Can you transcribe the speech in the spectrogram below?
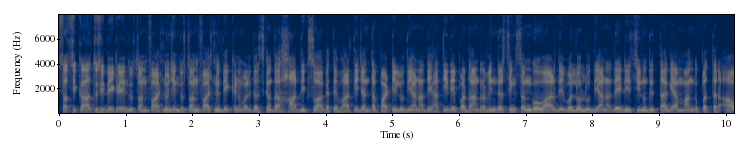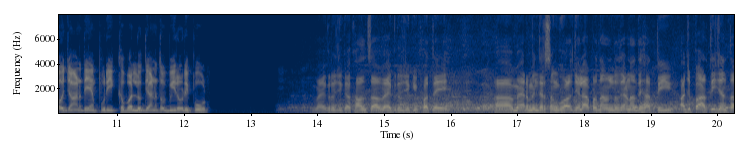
ਸਤਿ ਸ਼੍ਰੀ ਅਕਾਲ, ਤੁਸੀਂ ਦੇਖ ਰਹੇ ਹੋ Hindustan fast news. Hindustan fast ਨੂੰ ਦੇਖਣ ਵਾਲੇ ਦਰਸ਼ਕਾਂ ਦਾ ਹਾਰਦਿਕ ਸਵਾਗਤ ਹੈ। ਭਾਰਤੀ ਜਨਤਾ ਪਾਰਟੀ ਲੁਧਿਆਣਾ ਦੇਹਾਤੀ ਦੇ ਪ੍ਰਧਾਨ ਰਵਿੰਦਰ ਸਿੰਘ ਸੰਗੋਵਾਲ ਦੇ ਵੱਲੋਂ ਲੁਧਿਆਣਾ ਦੇ ਡੀਸੀ ਨੂੰ ਦਿੱਤਾ ਗਿਆ ਮੰਗ ਪੱਤਰ। ਆਓ ਜਾਣਦੇ ਹਾਂ ਪੂਰੀ ਖਬਰ। ਲੁਧਿਆਣਾ ਤੋਂ ਬੀਰੋ ਰਿਪੋਰਟ। ਵਾਹਿਗੁਰੂ ਜੀ ਕਾ ਖਾਲਸਾ, ਵਾਹਿਗੁਰੂ ਜੀ ਕੀ ਫਤਿਹ। ਮੈਂ ਰਮਿੰਦਰ ਸੰਗੋਵਾਲ, ਜ਼ਿਲ੍ਹਾ ਪ੍ਰਧਾਨ ਲੁਧਿਆਣਾ ਦਿਹਾਤੀ। ਅੱਜ ਭਾਰਤੀ ਜਨਤਾ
